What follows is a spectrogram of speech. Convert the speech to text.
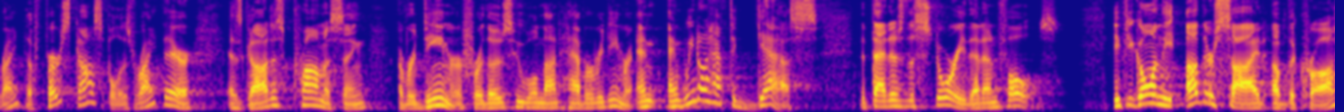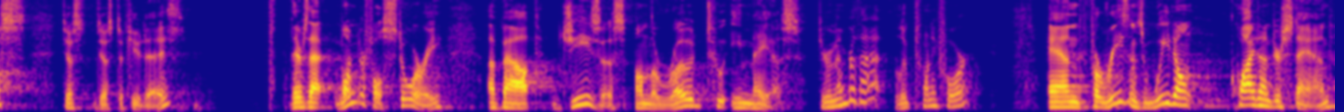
right? The first gospel is right there as God is promising a redeemer for those who will not have a redeemer. And, and we don't have to guess that that is the story that unfolds. If you go on the other side of the cross, just, just a few days, there's that wonderful story about Jesus on the road to Emmaus. Do you remember that? Luke 24? And for reasons we don't quite understand,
